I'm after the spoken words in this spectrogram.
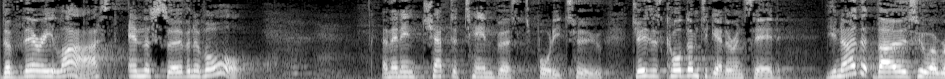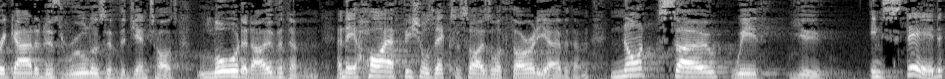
the very last and the servant of all. And then in chapter 10 verse 42, Jesus called them together and said, you know that those who are regarded as rulers of the Gentiles lord it over them, and their high officials exercise authority over them. Not so with you. Instead,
